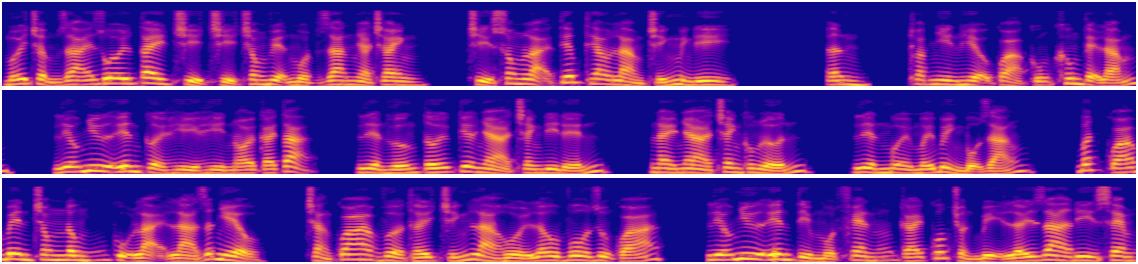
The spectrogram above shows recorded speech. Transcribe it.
mới chậm rãi duỗi tay chỉ chỉ trong viện một gian nhà tranh, chỉ xong lại tiếp theo làm chính mình đi. Ân, thoạt nhìn hiệu quả cũng không tệ lắm, liễu như yên cười hì hì nói cái tạ, liền hướng tới kia nhà tranh đi đến, này nhà tranh không lớn, liền mười mấy bình bộ dáng, bất quá bên trong nông cụ lại là rất nhiều, chẳng qua vừa thấy chính là hồi lâu vô dụng quá, liễu như yên tìm một phen cái quốc chuẩn bị lấy ra đi xem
